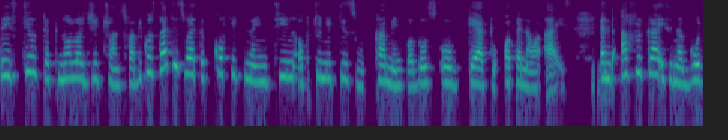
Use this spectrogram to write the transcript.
there is still technology transfer? Because that is where the COVID 19 opportunities will come in for those who care to open our eyes. And Africa is in a good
